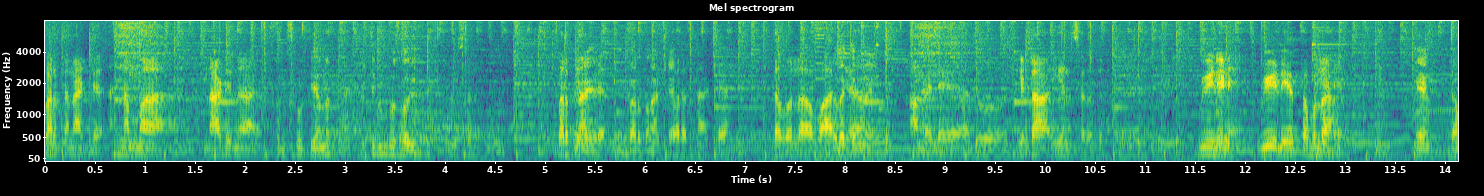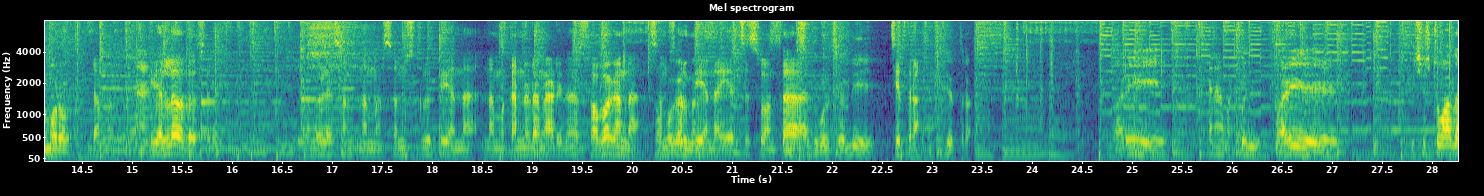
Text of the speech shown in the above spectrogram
ಭರತನಾಟ್ಯ ನಮ್ಮ ನಾಡಿನ ಸಂಸ್ಕೃತಿಯನ್ನು ಪ್ರತಿಬಿಂಬಿಸೋದಿದೆ ಸರ್. ಭರತನಾಟ್ಯ. ಭರತನಾಟ್ಯ. ಭರತನಾಟ್ಯ ತಬಲ ವಾದ್ಯ ಆಮೇಲೆ ಅದು ಗಿಟಾ ಏನು ಸರ್ ಅದು? ವೀಣೆ. ವೀಣೆ. ತಬಲ. ಏನು ಡಮರು? ಡಮರು. ಇವೆಲ್ಲ ಅದಾವೆ ಸರ್. ಇದೊಂದೊಳ್ಳೆ ಸಂ ನಮ್ಮ ಸಂಸ್ಕೃತಿಯನ್ನು ನಮ್ಮ ಕನ್ನಡ ನಾಡಿನ ಸೊಬಗನ್ನು ಸಂಸ್ಕೃತಿಯನ್ನು ಹೆಚ್ಚಿಸುವಂಥ ಸಂಸ್ಕೃತಿಗೊಳಿಸುವಲ್ಲಿ ಚಿತ್ರ. ಚಿತ್ರ. ಭಾರಿ ಚೆನ್ನಾಗಿ ಮಾಡಿ ಕುಂ ಭಾರಿ ವಿಶಿಷ್ಟವಾದ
